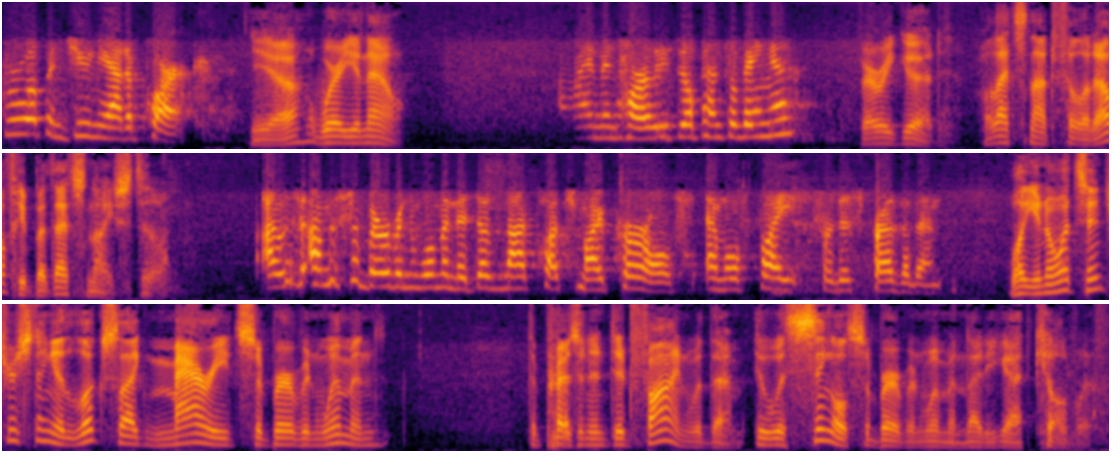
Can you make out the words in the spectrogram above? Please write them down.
grew up in Juniata Park. Yeah, where are you now? I'm in Harleysville, Pennsylvania. Very good. Well, that's not Philadelphia, but that's nice still. I was I'm a suburban woman that does not clutch my pearls and will fight for this president. Well, you know what's interesting? It looks like married suburban women, the president did fine with them. It was single suburban women that he got killed with.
